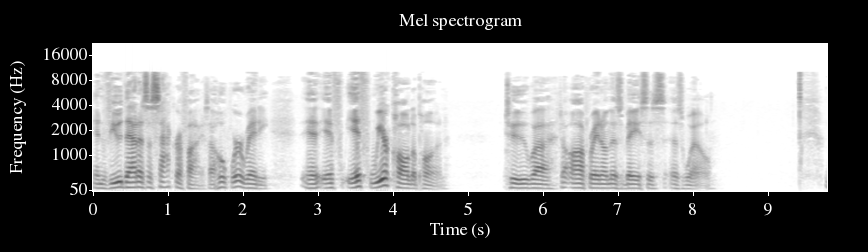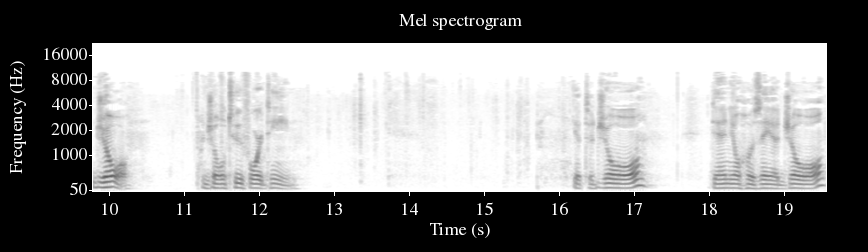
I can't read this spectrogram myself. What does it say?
and viewed that as a sacrifice. I hope we're ready if, if we're called upon to, uh, to operate on this basis as well. Joel, Joel 2.14. get to Joel, Daniel, Hosea, Joel.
